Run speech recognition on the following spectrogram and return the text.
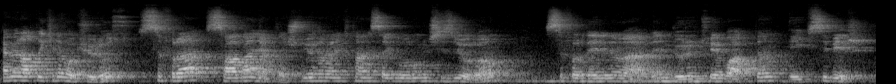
Hemen alttakine bakıyoruz. Sıfıra sağdan yaklaşıyor. Hemen iki tane sayı doğrumu çiziyorum. Sıfır değerini verdim. Görüntüye baktım. Eksi 1.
